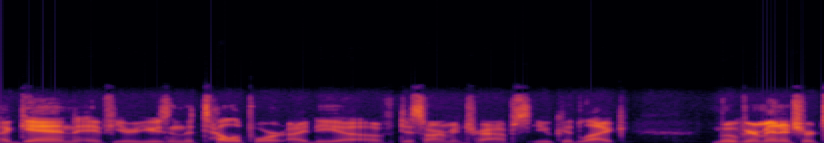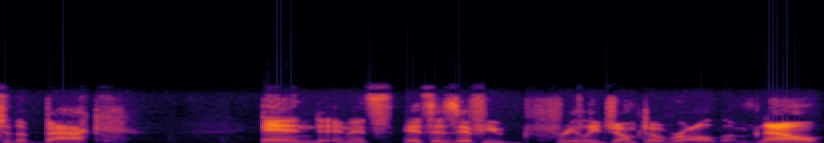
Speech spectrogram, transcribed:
again, if you're using the teleport idea of disarming traps, you could like move your miniature to the back end and it's it's as if you freely jumped over all of them. Now,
